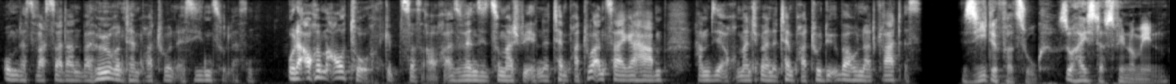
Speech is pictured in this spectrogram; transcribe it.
um das Wasser dann bei höheren Temperaturen ersieden zu lassen. Oder auch im Auto gibt es das auch. Also wenn Sie zum Beispiel eine Temperaturanzeige haben, haben Sie auch manchmal eine Temperatur, die über 100 Grad ist. Siedeverzug, so heißt das Phänomen.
